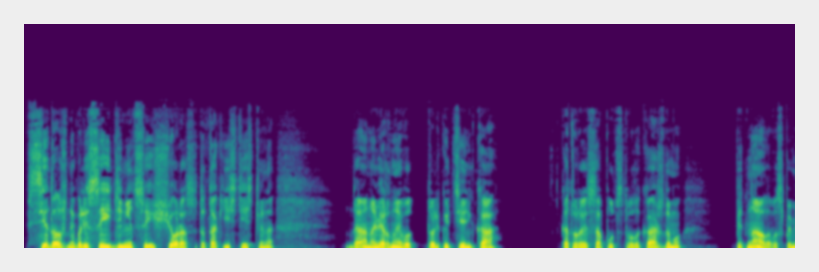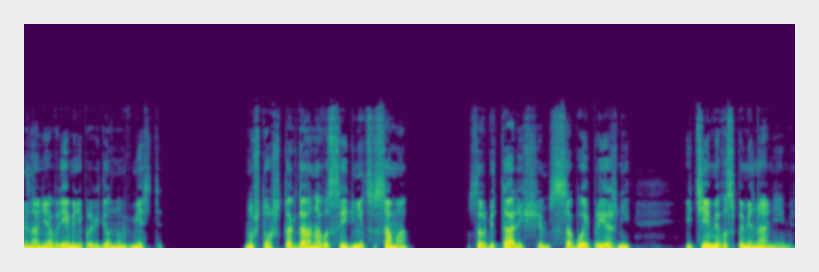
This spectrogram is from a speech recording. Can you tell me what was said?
Все должны были соединиться еще раз. Это так естественно. Да, наверное, вот только тень К, которая сопутствовала каждому, — пятнала воспоминания о времени, проведенном вместе. Ну что ж, тогда она воссоединится сама, с орбиталищем, с собой прежней и теми воспоминаниями.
